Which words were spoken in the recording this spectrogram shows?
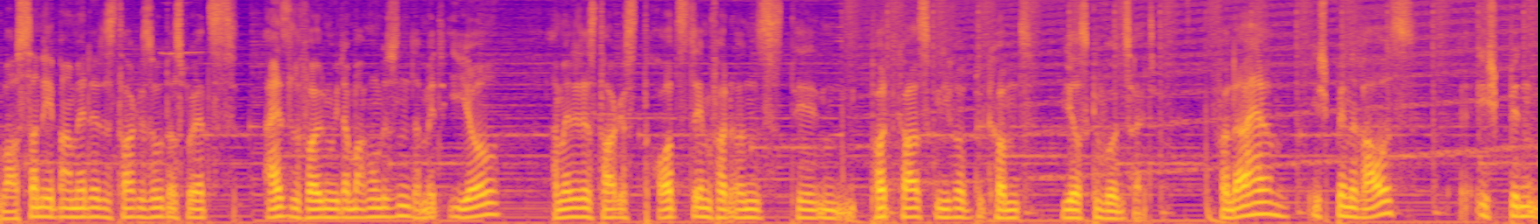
war es dann eben am Ende des Tages so, dass wir jetzt Einzelfolgen wieder machen müssen, damit ihr am Ende des Tages trotzdem von uns den Podcast geliefert bekommt, wie ihr es gewohnt seid. Von daher, ich bin raus. Ich bin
